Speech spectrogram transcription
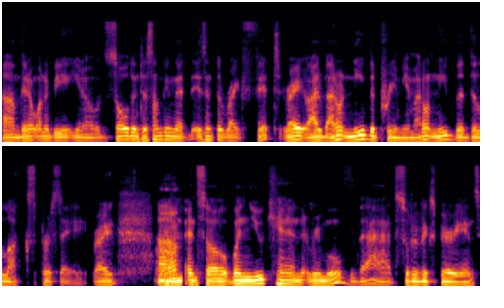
um, they don't want to be, you know, sold into something that isn't the right fit, right? I, I don't need the premium. I don't need the deluxe per se, right? Uh-huh. Um, and so when you can remove that sort of experience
